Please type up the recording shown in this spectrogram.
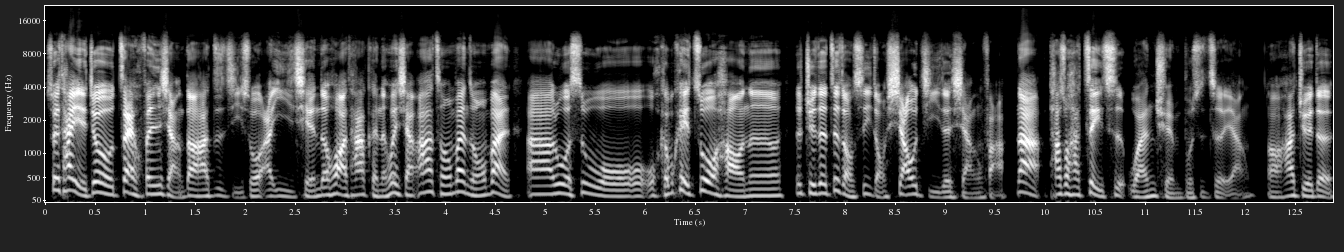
所以他也就再分享到他自己说啊，以前的话他可能会想啊，怎么办怎么办啊，如果是我我我可不可以做好呢？就觉得这种是一种消极的想法。那他说他这一次完全不是这样啊，他觉得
